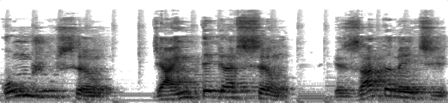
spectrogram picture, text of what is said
conjunção, da integração, exatamente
